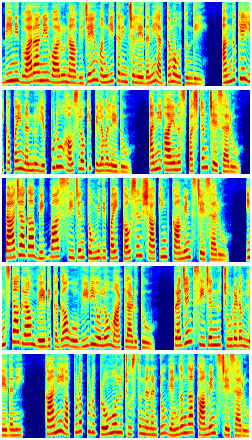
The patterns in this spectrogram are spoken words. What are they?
దీని ద్వారానే వారు నా విజయం అంగీకరించలేదని అర్థమవుతుంది. అందుకే ఇకపై నన్ను ఎప్పుడూ హౌస్లోకి పిలవలేదు అని ఆయన స్పష్టం చేశారు. తాజాగా బిగ్ బాస్ సీజన్ తొమ్మిదిపై కౌశల్ షాకింగ్ కామెంట్స్ చేశారు. ఇన్స్టాగ్రామ్ వేదికగా ఓ వీడియోలో మాట్లాడుతూ ప్రజెంట్ సీజన్ను చూడడం లేదని కానీ అప్పుడప్పుడు ప్రోమోలు చూస్తున్ననంటూ వ్యంగంగా కామెంట్స్ చేశారు.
